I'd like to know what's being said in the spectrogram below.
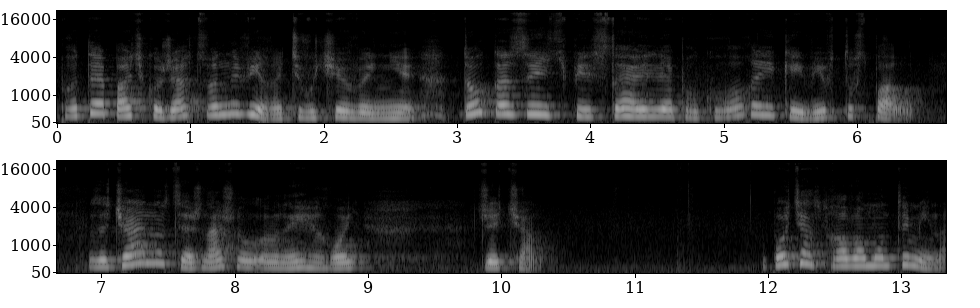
Проте батько жертви не вірить в очевидні докази й підстрелює прокурора, який вів ту справу. Звичайно, це ж наш головний герой Джечан. Потім справа Монтеміна.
